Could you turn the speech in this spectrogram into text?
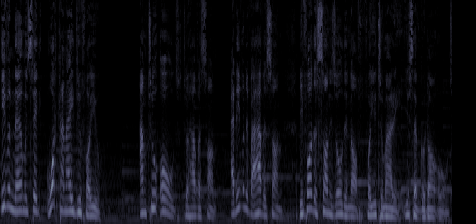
Even Naomi said, What can I do for you? I'm too old to have a son. And even if I have a son, before the son is old enough for you to marry, you said go down old.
